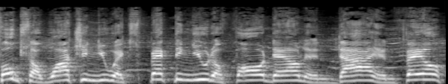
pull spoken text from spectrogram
Folks are watching you, expecting you to fall down and die and fail.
